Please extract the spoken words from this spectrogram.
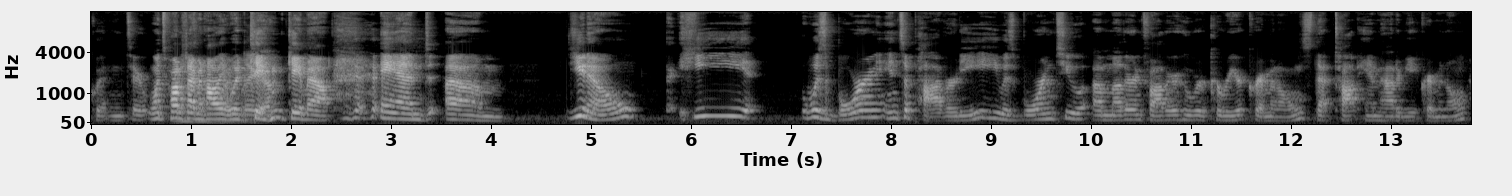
Quentin Tar- Once Upon a Time in Hollywood There you came came out, and um, you know, he was born into poverty. He was born to a mother and father who were career criminals that taught him how to be a criminal.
